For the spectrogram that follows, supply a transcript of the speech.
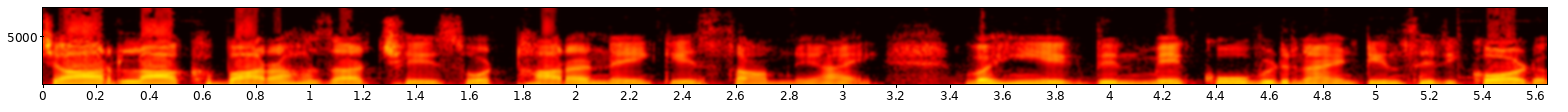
चार लाख बारह हज़ार छह सौ अठारह नए केस सामने आए। वहीं एक दिन में कोविड 19 से रिकॉर्ड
